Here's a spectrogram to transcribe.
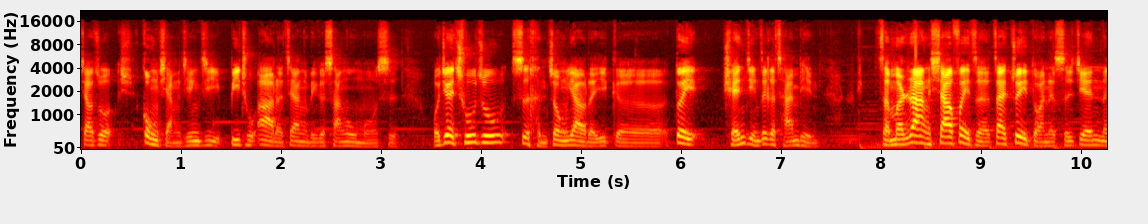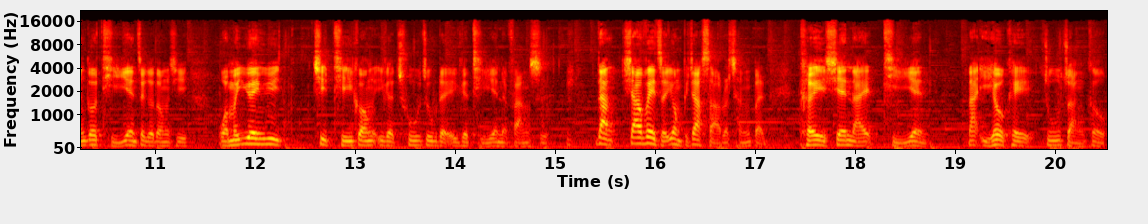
叫做共享经济 B to R 的这样的一个商务模式，我觉得出租是很重要的一个对全景这个产品，怎么让消费者在最短的时间能够体验这个东西，我们愿意去提供一个出租的一个体验的方式，让消费者用比较少的成本可以先来体验，那以后可以租转购，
